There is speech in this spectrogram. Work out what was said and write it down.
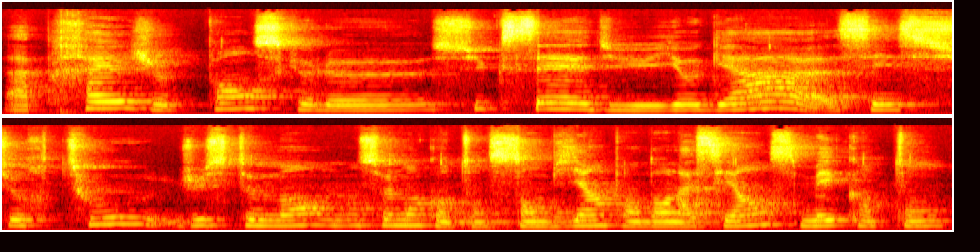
Après, je pense que le succès du yoga, c'est surtout justement non seulement quand on se sent bien pendant la séance, mais quand on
